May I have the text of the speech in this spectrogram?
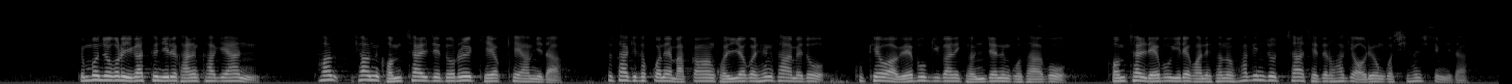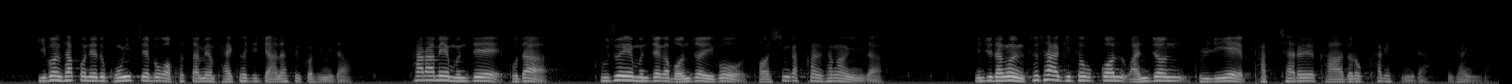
근본적으로 이 같은 일을 가능하게 한 현, 현 검찰 제도를 개혁해야 합니다. 수사 기소권의 막강한 권력을 행사함에도 국회와 외부 기관의 견제는 고사하고 검찰 내부 일에 관해서는 확인조차 제대로 하기 어려운 것이 현실입니다. 이번 사건에도 공익 제보가 없었다면 밝혀지지 않았을 것입니다. 사람의 문제보다 구조의 문제가 먼저이고 더 심각한 상황입니다. 민주당은 수사 기소권 완전 분리에 박차를 가하도록 하겠습니다. 이상입니다.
